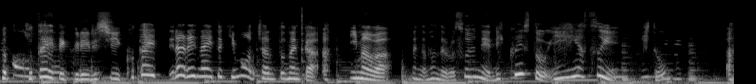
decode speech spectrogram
答えてくれるし答えられない時もちゃんとなんかあ今はなんかなんだろうそういうねリクエストを言いやすい人？あ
